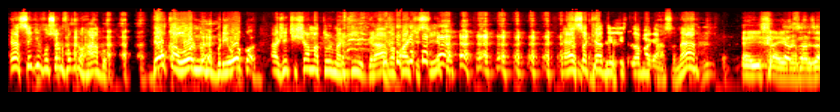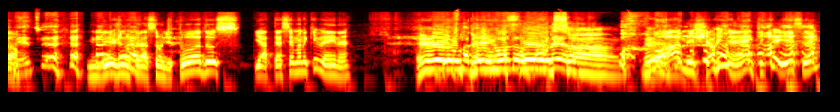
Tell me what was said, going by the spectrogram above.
é assim que funciona o fogo no rabo. Deu calor no, brioco, a gente chama a turma aqui, grava, participa. Essa que é a delícia da bagaça, né? É isso aí, meu amorzão. Um beijo no coração de todos e até semana que vem, né? Eu tenho força! Ó, oh, Michel Riné, o que, que é isso, hein?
